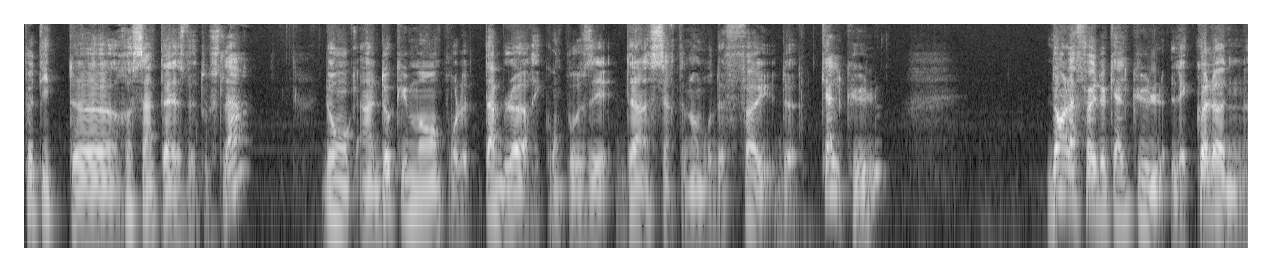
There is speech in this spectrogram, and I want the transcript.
Petite euh, resynthèse de tout cela. Donc, un document pour le tableur est composé d'un certain nombre de feuilles de calcul, dans la feuille de calcul, les colonnes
